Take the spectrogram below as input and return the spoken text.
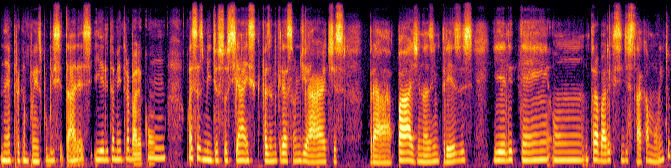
né, para campanhas publicitárias e ele também trabalha com, com essas mídias sociais, fazendo criação de artes para páginas, empresas e ele tem um trabalho que se destaca muito,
